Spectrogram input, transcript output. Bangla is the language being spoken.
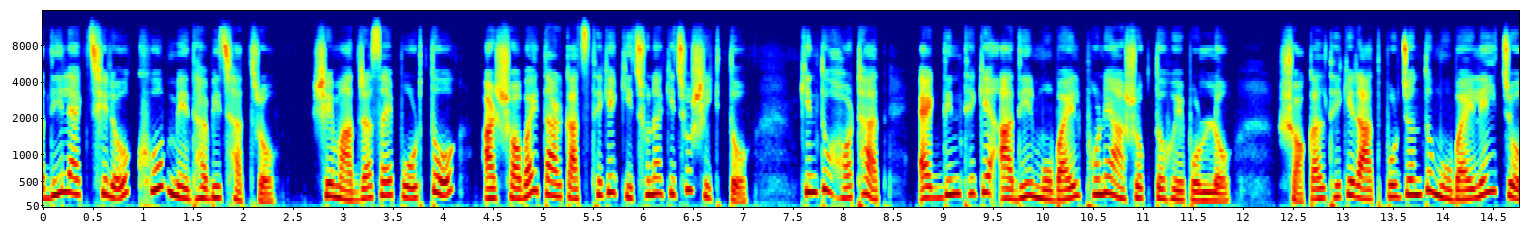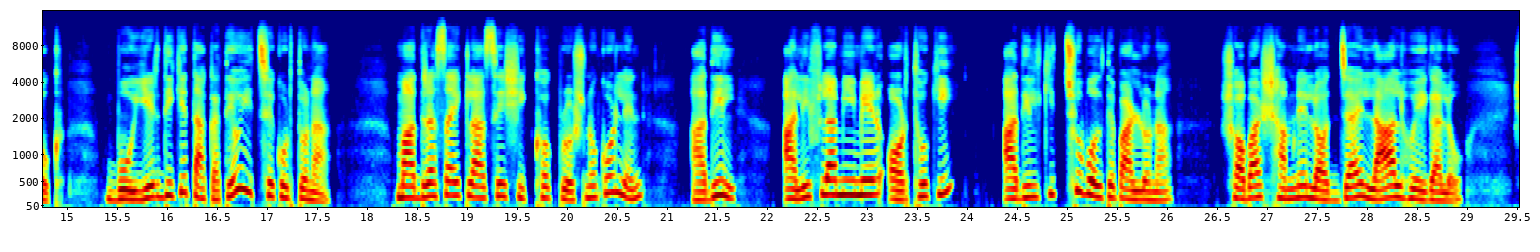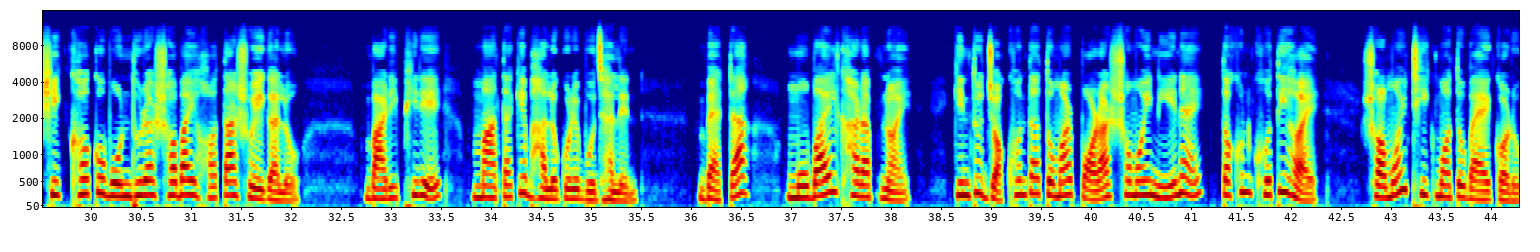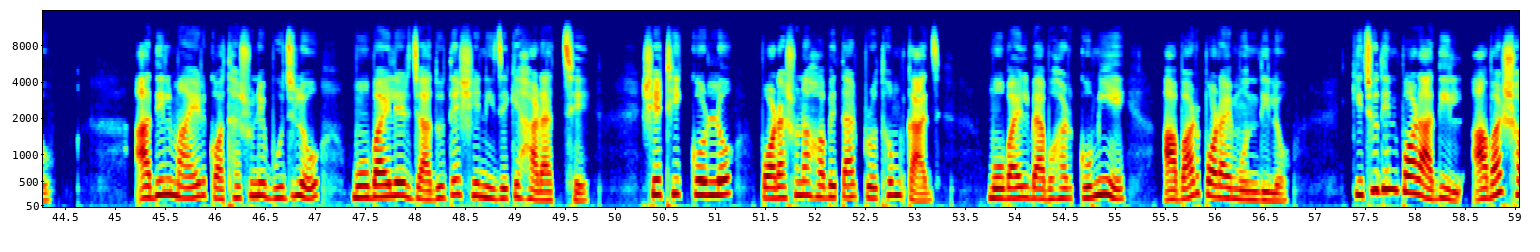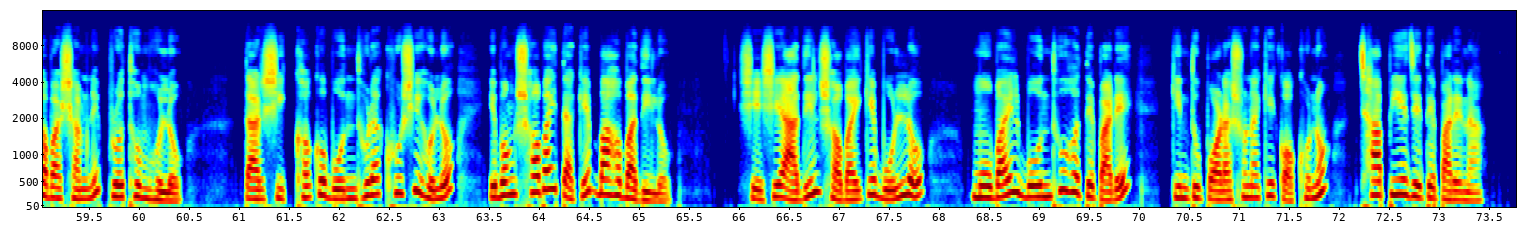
আদিল এক ছিল খুব মেধাবী ছাত্র। সে মাদ্রাসায় পড়ত আর সবাই তার কাছ থেকে কিছু না কিছু শিখত। কিন্তু হঠাৎ একদিন থেকে আদির মোবাইল ফোনে আসক্ত হয়ে পড়ল। সকাল থেকে রাত পর্যন্ত মোবাইলেই চোখ, বইয়ের দিকে তাকাতেও ইচ্ছে করত না। মাদ্রাসায় ক্লাসে শিক্ষক প্রশ্ন করলেন, আদিল আলিফলামিমের অর্থ কি? আদিল কিচ্ছু বলতে পারল না। সবার সামনে লজ্জায় লাল হয়ে গেল। শিক্ষক ও বন্ধুরা সবাই হতাশ হয়ে গেল। বাড়ি ফিরে মা তাকে ভালো করে বোঝালেন, ব্যাটা, মোবাইল খারাপ নয়, কিন্তু যখন তা তোমার পড়ার সময় নিয়ে নেয়, তখন ক্ষতি হয়, সময় ঠিকমতো ব্যয় করো। আদিল মায়ের কথা শুনে বুঝল মোবাইলের জাদুতে সে নিজেকে হারাচ্ছে। সে ঠিক করল, পড়াশোনা হবে তার প্রথম কাজ। মোবাইল ব্যবহার কমিয়ে আবার পড়ায় মন দিল। কিছুদিন পর আদিল আবার সবার সামনে প্রথম হল। তার শিক্ষক ও বন্ধুরা খুশি হল এবং সবাই তাকে বাহবা দিল। শেষে আদিল সবাইকে বলল, মোবাইল বন্ধু হতে পারে, কিন্তু পড়াশোনাকে কখনো ছাপিয়ে যেতে পারে না।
